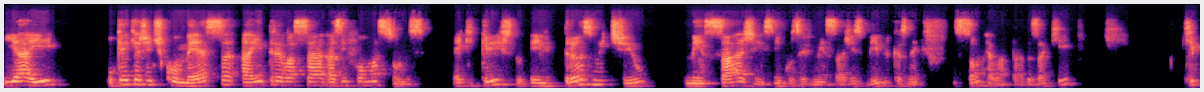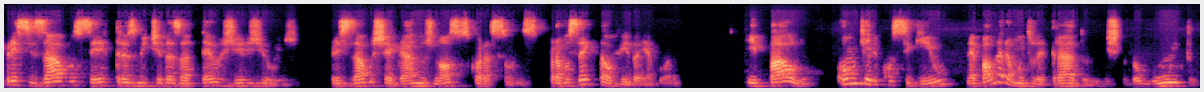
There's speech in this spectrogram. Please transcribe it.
E aí, o que é que a gente começa a entrelaçar as informações? É que Cristo, ele transmitiu mensagens, inclusive mensagens bíblicas, né, que são relatadas aqui, que precisavam ser transmitidas até os dias de hoje precisavam chegar nos nossos corações. Para você que está ouvindo aí agora. E Paulo, como que ele conseguiu? Né? Paulo era muito letrado, estudou muito,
